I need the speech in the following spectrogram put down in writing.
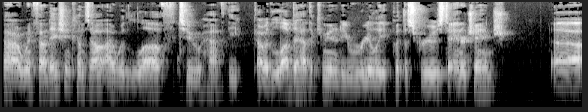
Uh, when Foundation comes out, I would love to have the I would love to have the community really put the screws to interchange. Uh,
